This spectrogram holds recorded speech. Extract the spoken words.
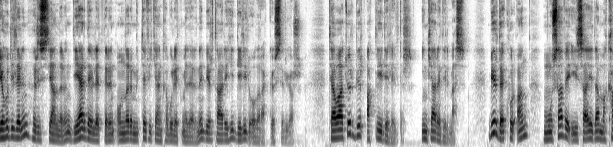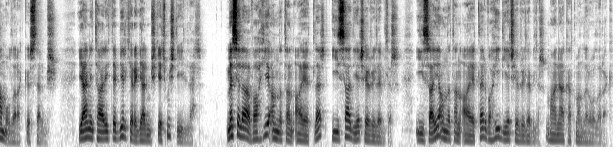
Yahudilerin, Hristiyanların, diğer devletlerin onları müttefiken kabul etmelerini bir tarihi delil olarak gösteriyor. Tevatür bir akli delildir. İnkar edilmez. Bir de Kur'an Musa ve İsa'yı da makam olarak göstermiş. Yani tarihte bir kere gelmiş geçmiş değiller. Mesela vahyi anlatan ayetler İsa diye çevrilebilir. İsa'yı anlatan ayetler vahiy diye çevrilebilir mana katmanları olarak.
